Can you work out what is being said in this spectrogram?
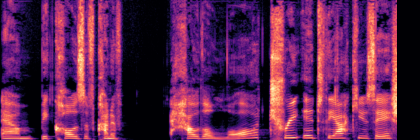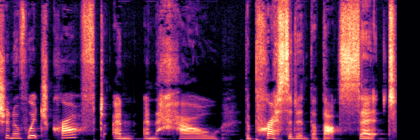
um, because of kind of how the law treated the accusation of witchcraft and and how the precedent that that set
